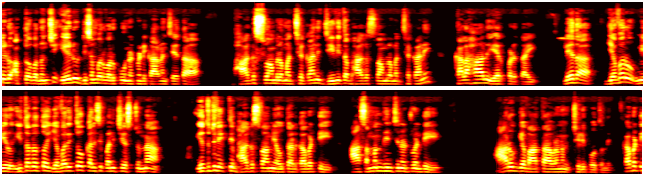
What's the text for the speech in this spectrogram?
ఏడు అక్టోబర్ నుంచి ఏడు డిసెంబర్ వరకు ఉన్నటువంటి కారణం చేత భాగస్వాముల మధ్య కానీ జీవిత భాగస్వాముల మధ్య కానీ కలహాలు ఏర్పడతాయి. లేదా ఎవరు మీరు ఇతరులతో ఎవరితో కలిసి పనిచేస్తున్నా ఎదుటి వ్యక్తి భాగస్వామి అవుతాడు కాబట్టి ఆ సంబంధించినటువంటి ఆరోగ్య వాతావరణం చెడిపోతుంది. కాబట్టి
